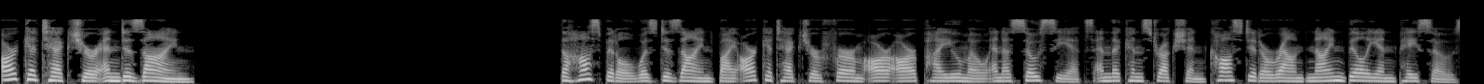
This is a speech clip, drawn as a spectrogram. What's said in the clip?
Architecture and design The hospital was designed by architecture firm R. R. Payumo and Associates and the construction costed around 9 billion pesos.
